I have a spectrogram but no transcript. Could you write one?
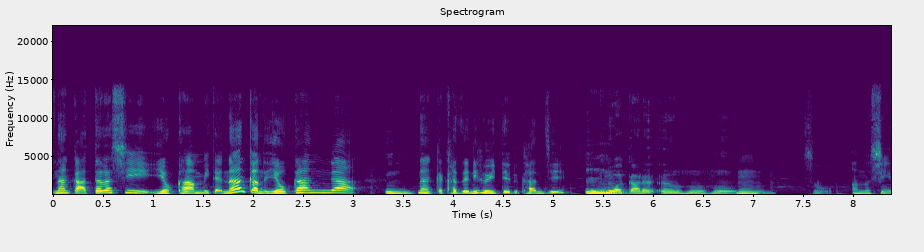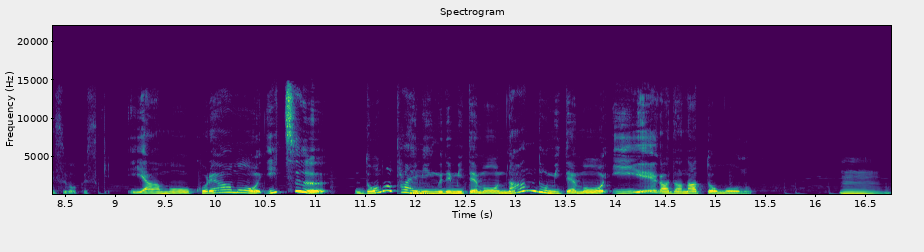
なんか新しい予感みたいななんかの予感がうん。なんか風に吹いてる感じ？うん、うんわかる。うん、うん、うん。うん。そう。あのシーンすごく好き。いや、もう、これはもう、いつ、どのタイミングで見ても、何度見てもいい映画だなって思うの。うん。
